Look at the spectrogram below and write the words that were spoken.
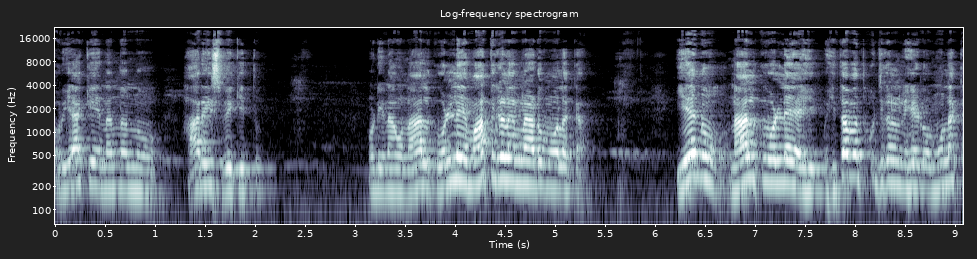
ಅವರು ಯಾಕೆ ನನ್ನನ್ನು ಹಾರೈಸಬೇಕಿತ್ತು? ನೋಡಿ, ನಾವು ನಾಲ್ಕು ಒಳ್ಳೆಯ ಮಾತುಗಳನ್ನಾಡುವ ಮೂಲಕ ಏನು ನಾಲ್ಕು ಒಳ್ಳೆಯ ಹಿತಮತ್ ಹಿತಮತಗಳನ್ನು ಹೇಳುವ ಮೂಲಕ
